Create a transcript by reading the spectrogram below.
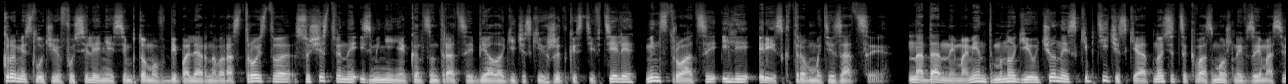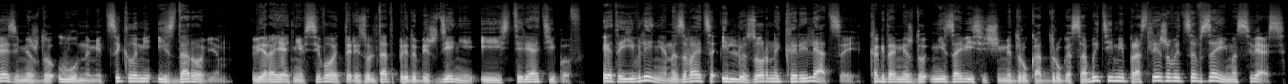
Кроме случаев усиления симптомов биполярного расстройства, существенные изменения концентрации биологических жидкостей в теле, менструации или риск травматизации. На данный момент многие ученые скептически относятся к возможной взаимосвязи между лунными циклами и здоровьем. Вероятнее всего, это результат предубеждений и стереотипов. Это явление называется иллюзорной корреляцией, когда между независящими друг от друга событиями прослеживается взаимосвязь.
